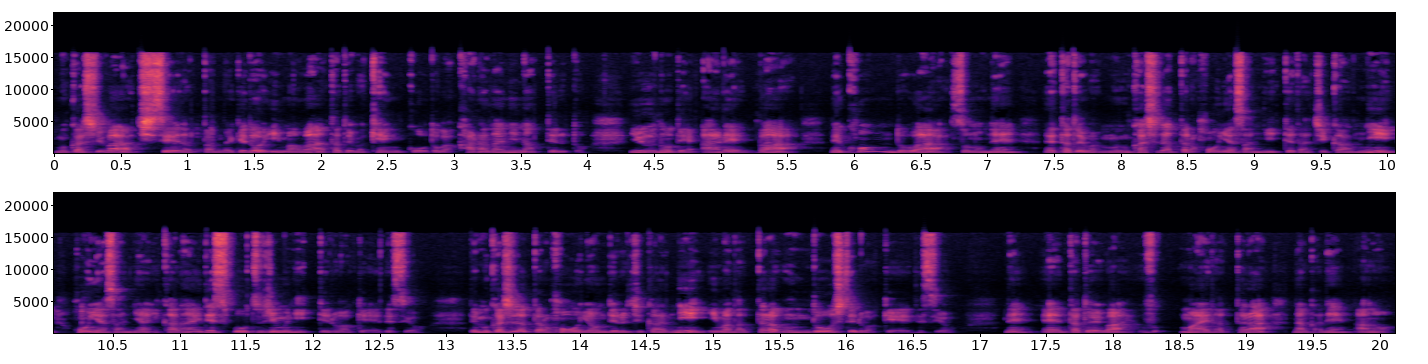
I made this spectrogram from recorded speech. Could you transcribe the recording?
昔は知性だったんだけど今は例えば健康とか体になってるというのであれば、ね、今度はそのね例えば昔だったら本屋さんに行ってた時間に本屋さんには行かないでスポーツジムに行ってるわけですよ。で昔だったら本を読んでる時間に今だったら運動してるわけですよ。ねえ、例えば前だったらなんかねあの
